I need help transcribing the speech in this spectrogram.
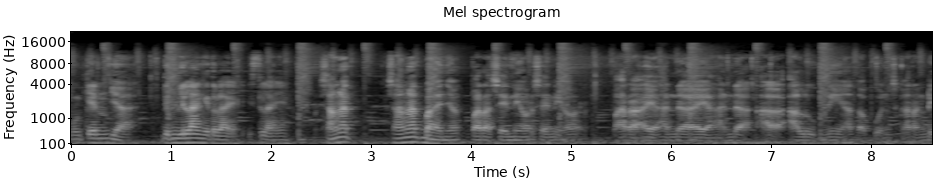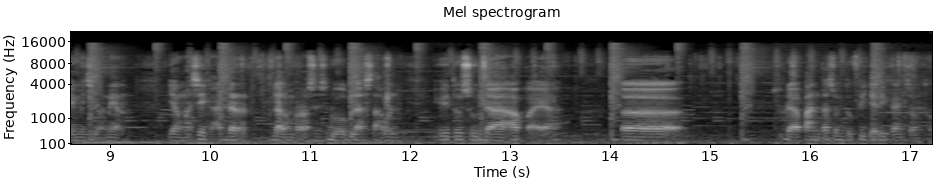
mungkin ya gemilang gitu lah ya istilahnya. sangat sangat banyak para senior senior para ayahanda ayahanda a- alumni ataupun sekarang demisioner yang masih kader dalam proses 12 tahun itu sudah apa ya eh, sudah pantas untuk dijadikan contoh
